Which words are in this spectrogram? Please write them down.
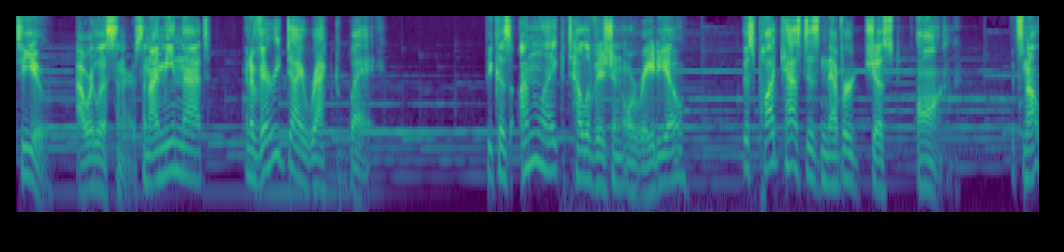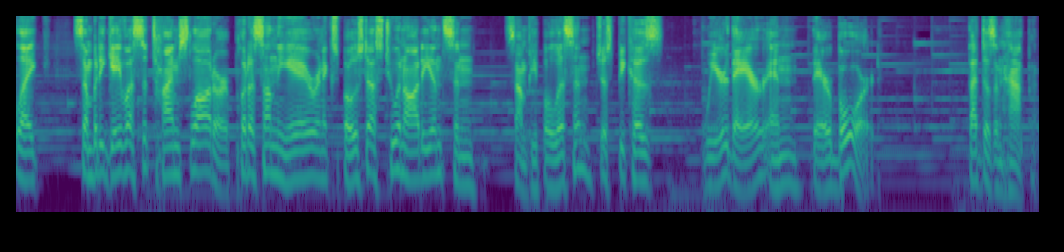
to you, our listeners. And I mean that in a very direct way. Because unlike television or radio, this podcast is never just on. It's not like somebody gave us a time slot or put us on the air and exposed us to an audience and some people listen just because we're there and they're bored. That doesn't happen.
